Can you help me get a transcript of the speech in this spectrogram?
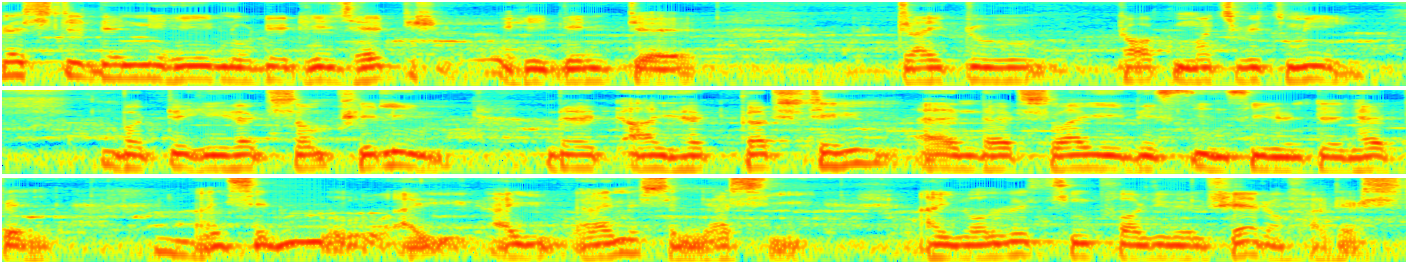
just then he nodded his head. He didn't uh, try to talk much with me, but he had some feeling that I had cursed him and that's why this incident had happened. I said, no, I, I, I'm a sannyasi. I always think for the welfare of others.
